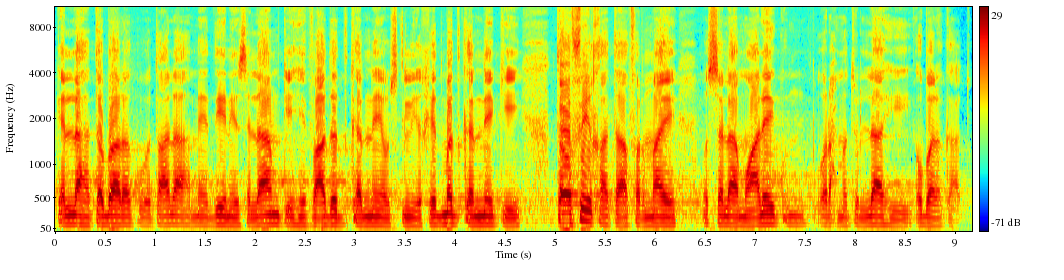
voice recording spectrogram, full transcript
کہ اللہ تبارک و تعالیٰ ہمیں دین اسلام کی حفاظت کرنے، اس کے لیے خدمت کرنے کی توفیق عطا فرمائے۔ السلام علیکم ورحمۃ اللہ وبرکاتہ۔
